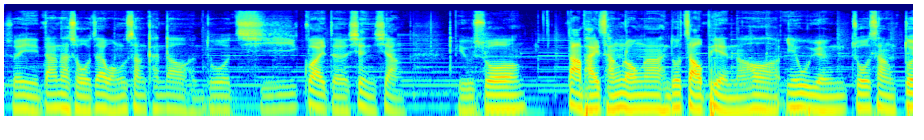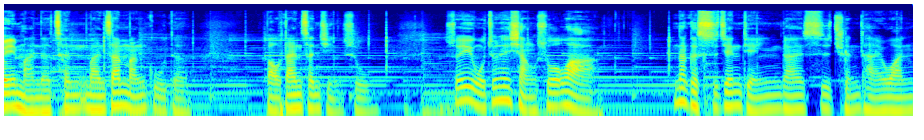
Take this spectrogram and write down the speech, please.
所以当那时候我在网络上看到很多奇怪的现象，比如说大排长龙啊，很多照片，然后业务员桌上堆满了成满山满谷的保单申请书，所以我就在想说，哇，那个时间点应该是全台湾。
